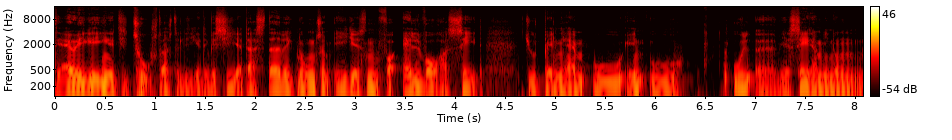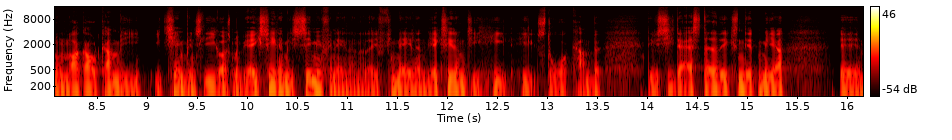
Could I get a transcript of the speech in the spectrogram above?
det er jo ikke en af de to største ligaer. Det vil sige, at der er stadigvæk nogen, som ikke sådan for alvor har set Jude Bellingham uge ind uge ud. Øh, vi har set ham i nogle, nogle knockout-kampe i, i Champions League også, men vi har ikke set ham i semifinalerne eller i finalerne. Vi har ikke set ham i de helt, helt store kampe. Det vil sige, der er stadigvæk sådan lidt mere... Øh,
